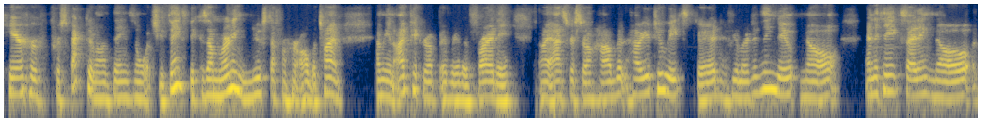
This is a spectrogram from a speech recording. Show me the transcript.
hear her perspective on things and what she thinks because I'm learning new stuff from her all the time. I mean, I pick her up every other Friday. I ask her, "So how but how are your two weeks? Good. Have you learned anything new? No. Anything exciting? No.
